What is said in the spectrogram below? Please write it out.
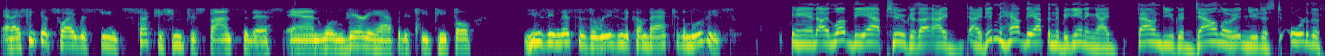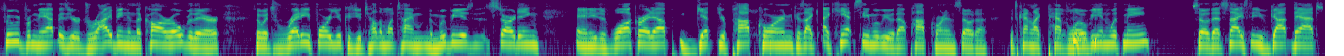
And I think that's why we're seeing such a huge response to this. And we're very happy to see people using this as a reason to come back to the movies. And I love the app too because I, I, I didn't have the app in the beginning. I found you could download it and you just order the food from the app as you're driving in the car over there, so it's ready for you because you tell them what time the movie is starting, and you just walk right up, get your popcorn because I I can't see a movie without popcorn and soda. It's kind of like Pavlovian with me, so that's nice that you've got that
